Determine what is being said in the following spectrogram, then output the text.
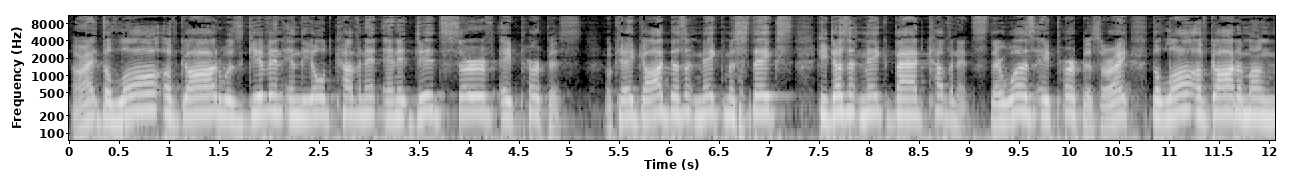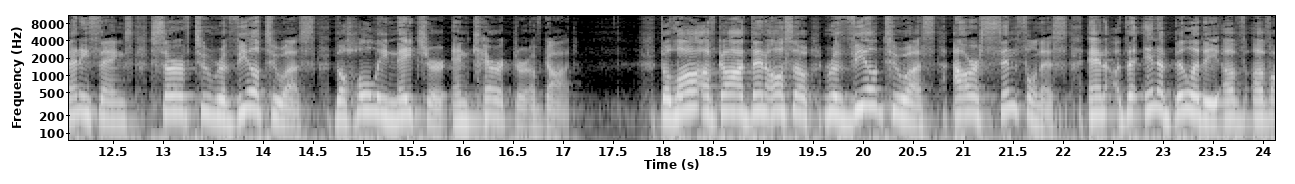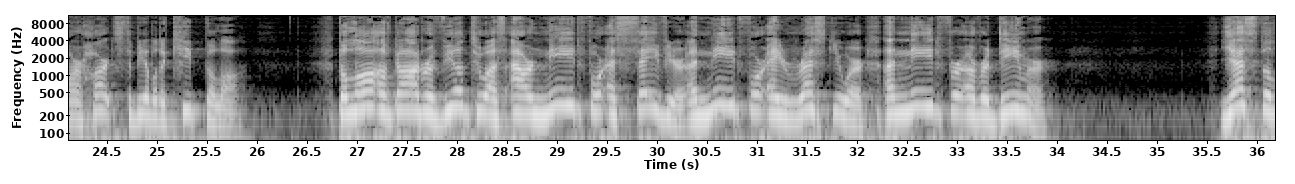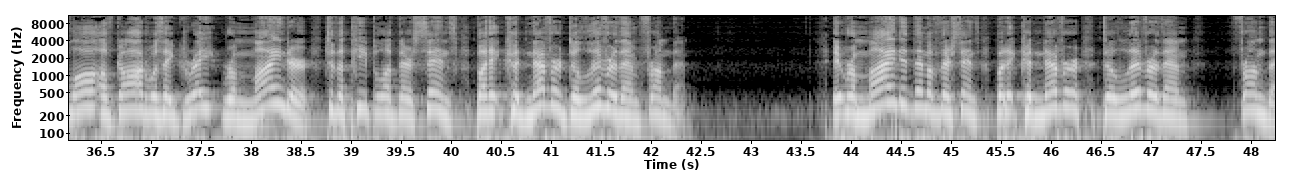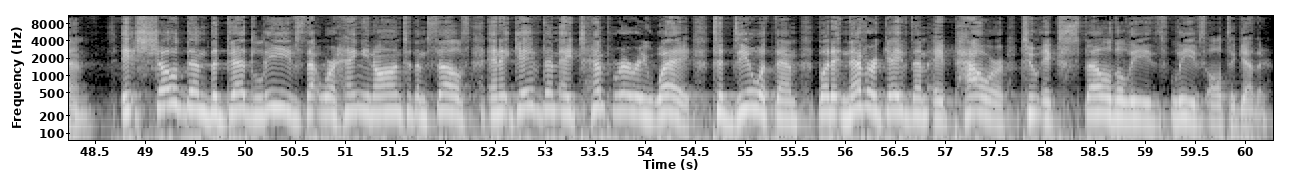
All right, the law of God was given in the old covenant and it did serve a purpose. Okay, God doesn't make mistakes. He doesn't make bad covenants. There was a purpose, all right? The law of God, among many things, served to reveal to us the holy nature and character of God. The law of God then also revealed to us our sinfulness and the inability of, of our hearts to be able to keep the law. The law of God revealed to us our need for a Savior, a need for a rescuer, a need for a Redeemer. Yes, the law of God was a great reminder to the people of their sins, but it could never deliver them from them. It reminded them of their sins, but it could never deliver them from them. It showed them the dead leaves that were hanging on to themselves, and it gave them a temporary way to deal with them, but it never gave them a power to expel the leaves, leaves altogether.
